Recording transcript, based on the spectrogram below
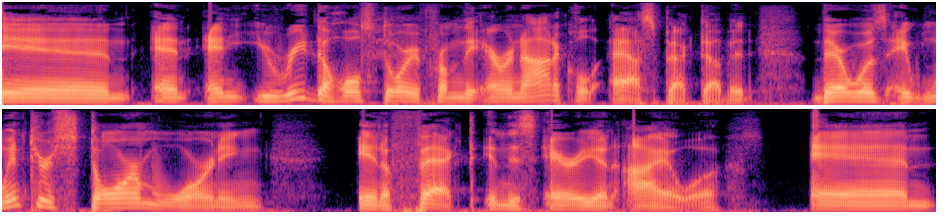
in and and you read the whole story from the aeronautical aspect of it. There was a winter storm warning in effect in this area in Iowa, and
